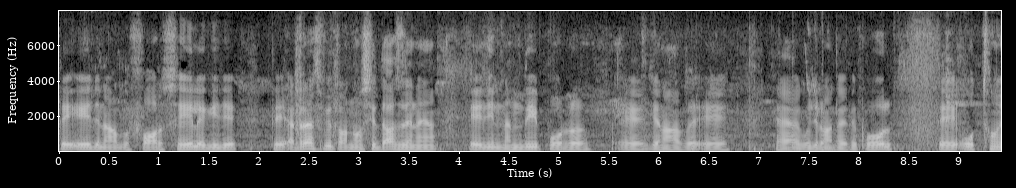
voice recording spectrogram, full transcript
ਤੇ ਇਹ ਜਨਾਬ ਫੋਰ ਸੇਲ ਹੈਗੀ ਜੇ, ਤੇ ਐਡਰੈਸ ਵੀ ਤੁਹਾਨੂੰ ਅਸੀਂ ਦੱਸ ਦੇਣਾ ਆ ਇਹ ਜੀ ਨੰਦੀਪੁਰ ਜਨਾਬ, ਇਹ ਹੈ ਗੁਜਰਾਂਵਾਲੇ ਦੇ ਕੋਲ, ਤੇ ਉੱਥੋਂ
